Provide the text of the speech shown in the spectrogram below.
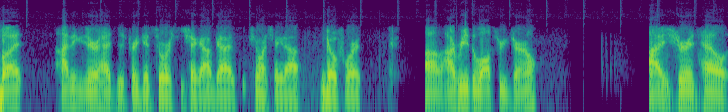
but i think Zero Hedge is a pretty good source to check out guys if you want to check it out go for it um, i read the wall street journal i sure as hell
